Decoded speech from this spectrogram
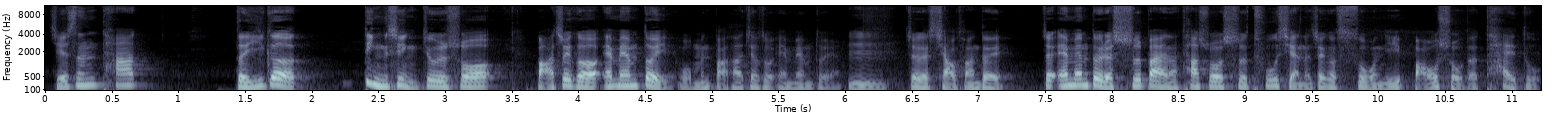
杰森他的一个定性就是说，把这个 MM 队，我们把它叫做 MM 队，嗯这个小团队，这 MM 队的失败呢，他说是凸显了这个索尼保守的态度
